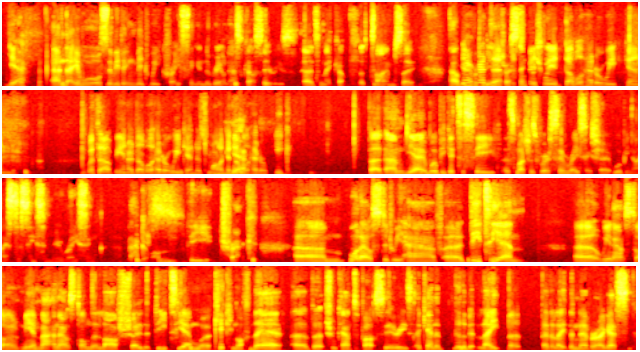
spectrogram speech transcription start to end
Yeah, and they will also be doing midweek racing in the real NASCAR series uh, to make up for time. So that'll be Yeah, I read pretty that. interesting. It's basically a doubleheader weekend without being a doubleheader weekend. It's more like a Yeah. doubleheader week. But um, yeah, it will be good to see. As much as we're a sim racing show, it will be nice to see some real racing back Yes. on the track. Um, what else did we have? Uh, DTM. Uh, we announced on me and Matt announced on the last show that DTM were kicking off their uh, virtual counterpart series. Again, a little bit late, but better late than never, I guess.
